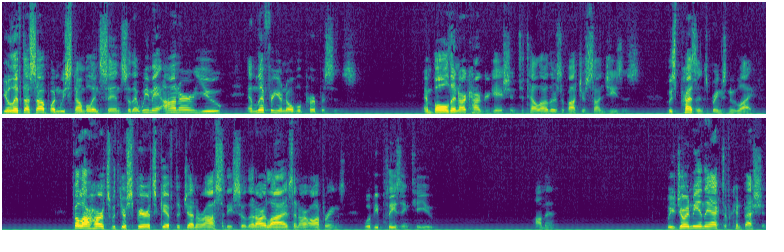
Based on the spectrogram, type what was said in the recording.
You lift us up when we stumble in sin so that we may honor you and live for your noble purposes. Embolden our congregation to tell others about your Son Jesus, whose presence brings new life. Fill our hearts with your Spirit's gift of generosity so that our lives and our offerings will be pleasing to you. Amen. Will you join me in the act of confession,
